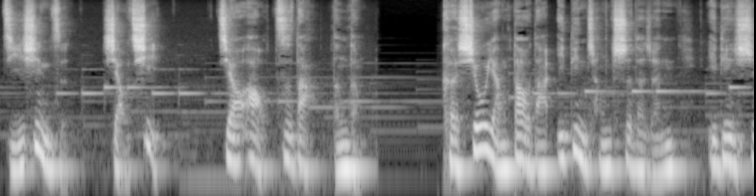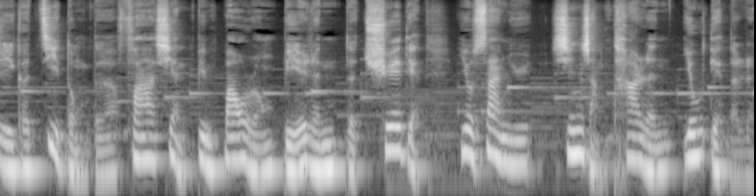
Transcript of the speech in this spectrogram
急性子、小气、骄傲自大等等。可修养到达一定层次的人，一定是一个既懂得发现并包容别人的缺点，又善于欣赏他人优点的人。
